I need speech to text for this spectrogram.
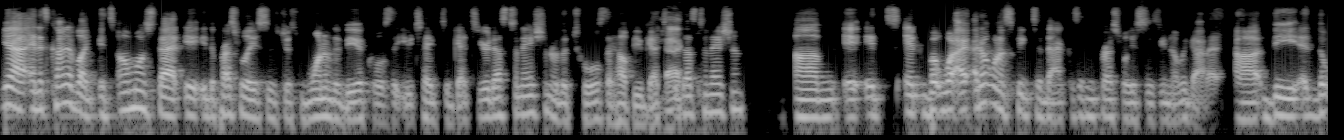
Yeah, and it's kind of like it's almost that it, the press release is just one of the vehicles that you take to get to your destination, or the tools that help you get exactly. to the destination. Um, it, it's it, but what I, I don't want to speak to that because I think press releases, you know, we got it. Uh, the, the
